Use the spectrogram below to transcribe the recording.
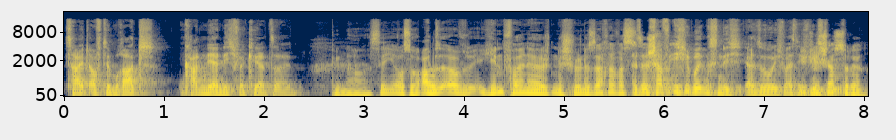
Zeit auf dem Rad kann ja nicht verkehrt sein. Genau, sehe ich auch so. Also auf jeden Fall eine, eine schöne Sache. Was also schaffe ich übrigens nicht. Also ich weiß nicht, wie, wie schaffst du denn?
